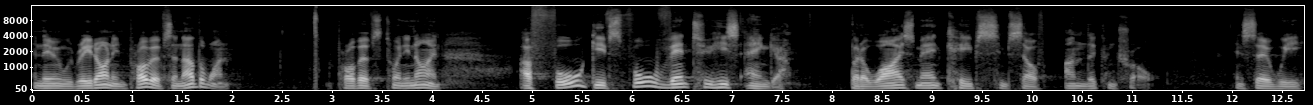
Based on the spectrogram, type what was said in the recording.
And then we read on in Proverbs, another one. Proverbs 29. A fool gives full vent to his anger, but a wise man keeps himself under control. And so we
